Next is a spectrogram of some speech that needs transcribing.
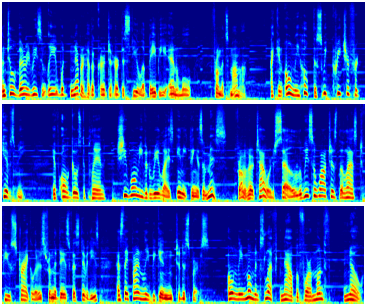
until very recently it would never have occurred to her to steal a baby animal from its mama. I can only hope the sweet creature forgives me. If all goes to plan, she won't even realize anything is amiss. From her tower cell, Louisa watches the last few stragglers from the day's festivities as they finally begin to disperse. Only moments left now before a month, no,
